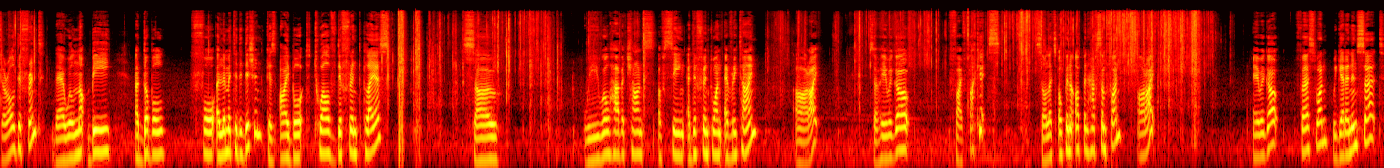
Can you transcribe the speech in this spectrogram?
they're all different. There will not be a double for a limited edition because I bought 12 different players. So we will have a chance of seeing a different one every time. Alright, so here we go. Five packets. So let's open it up and have some fun. Alright. Here we go. First one, we get an insert.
